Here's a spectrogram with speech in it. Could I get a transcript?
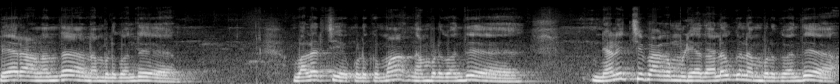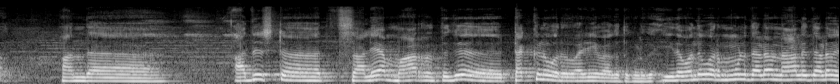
பேரானந்தம் நம்மளுக்கு வந்து வளர்ச்சியை கொடுக்குமா? நம்மளுக்கு வந்து நினச்சி பார்க்க முடியாத அளவுக்கு நம்மளுக்கு வந்து அந்த அதிர்ஷ்டசாலியாக மாறுறதுக்கு டக்குன்னு ஒரு வழி வகுத்து கொடுக்கும் இதை வந்து ஒரு மூணு தடவை நாலு தடவை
